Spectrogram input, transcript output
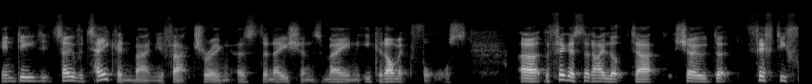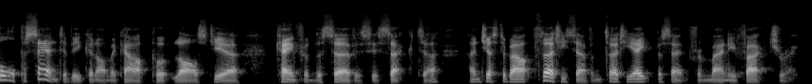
Indeed, it's overtaken manufacturing as the nation's main economic force. Uh, the figures that I looked at showed that 54% of economic output last year came from the services sector and just about 37, 38% from manufacturing.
